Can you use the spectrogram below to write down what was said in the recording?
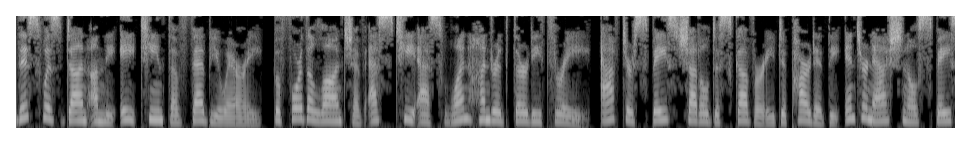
This was done on 18 February, before the launch of STS-133, after Space Shuttle Discovery departed the International Space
